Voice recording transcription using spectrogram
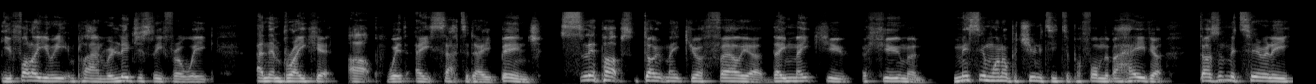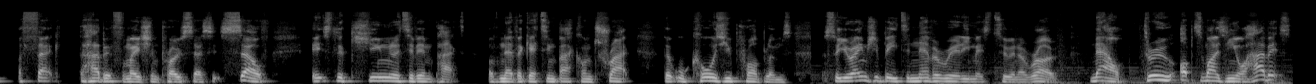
You follow your eating plan religiously for a week, and then break it up with a Saturday binge. Slip ups don't make you a failure, they make you a human. Missing one opportunity to perform the behavior doesn't materially affect the habit formation process itself. It's the cumulative impact of never getting back on track that will cause you problems. So your aim should be to never really miss two in a row. Now, through optimizing your habits,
